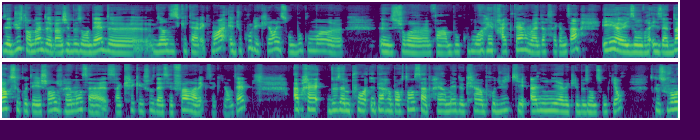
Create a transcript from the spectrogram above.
vous êtes juste en mode, ben, j'ai besoin d'aide, euh, viens discuter avec moi, et du coup les clients ils sont beaucoup moins euh, sur, enfin beaucoup moins réfractaires, on va dire ça comme ça, et ils ont, adorent ce côté échange, vraiment ça crée quelque chose d'assez fort avec sa clientèle. Après, deuxième point hyper important, ça permet de créer un produit qui est aligné avec les besoins de son client. Parce que souvent,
